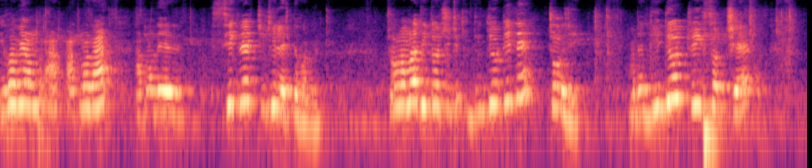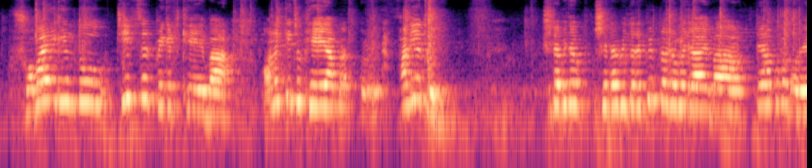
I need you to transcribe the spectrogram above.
এভাবে আপনারা আপনাদের সিক্রেট চিঠি লিখতে পারবেন। চলুন আমরা দ্বিতীয় চিঠি, দ্বিতীয়টিতে চলে যাই। আমাদের দ্বিতীয় ট্রিক্স হচ্ছে, সবাই কিন্তু চিপসের প্যাকেট খেয়ে বা অনেক কিছু খেয়ে আমরা, ফালিয়ে ফেলে সেটা ভিতরে, সেটার ভিতরে পিঁপড়া জমে যায় বা তেলা পোকা ধরে।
